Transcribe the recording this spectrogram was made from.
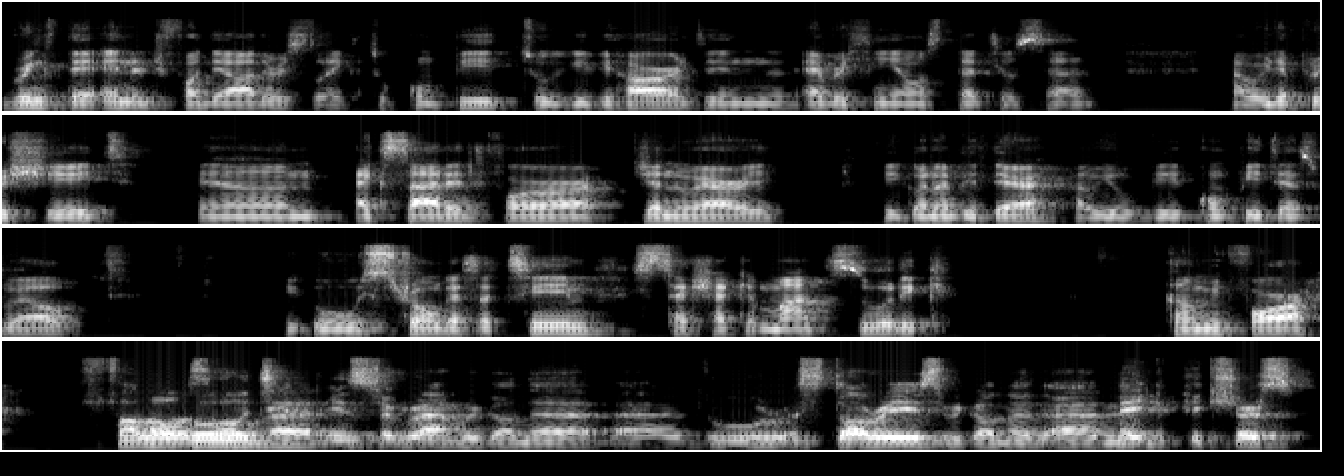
brings the energy for the others, like to compete, to give hard, and everything else that you said. I really appreciate and excited for January. We're gonna be there. I will be competing as well. We go strong as a team. Checkmate Zurich coming for follow us Good. on uh, Instagram. We're gonna uh, do stories. We're gonna uh, make pictures.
